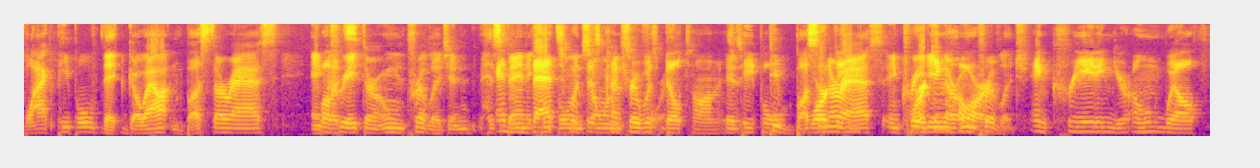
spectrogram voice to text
black people that go out and bust their ass and Well, create their own privilege and and Hispanic that's people what and so this on and country so was built on. Is Is people, people busting their ass and creating working their own privilege. and creating your own wealth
